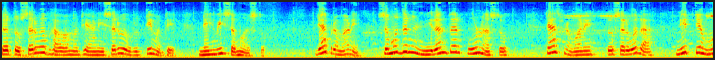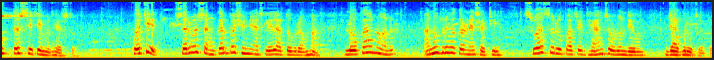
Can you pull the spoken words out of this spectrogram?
तर तो सर्व भावामध्ये आणि सर्व वृत्तीमध्ये नेहमी सम असतो. ज्याप्रमाणे समुद्र निरंतर पूर्ण असतो त्याचप्रमाणे तो सर्वदा नित्य मुक्त स्थितीमध्ये असतो. क्वचित सर्व संकल्पशून्य असलेला तो ब्रह्मा लोकांवर अनुग्रह करण्यासाठी स्वस्वरूपाचे ध्यान सोडून देऊन जागृत होतो.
